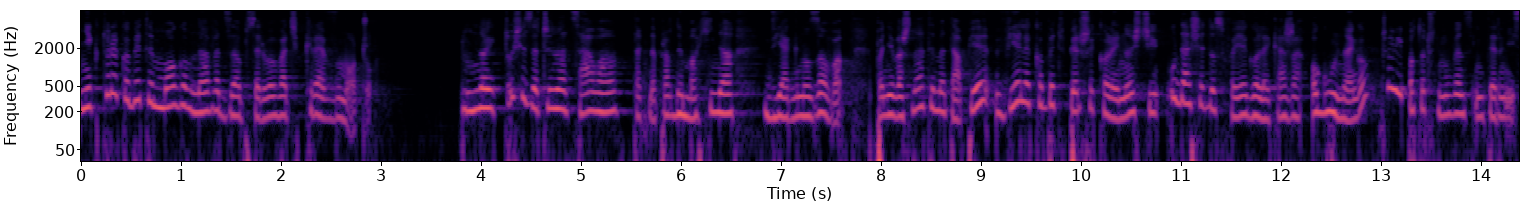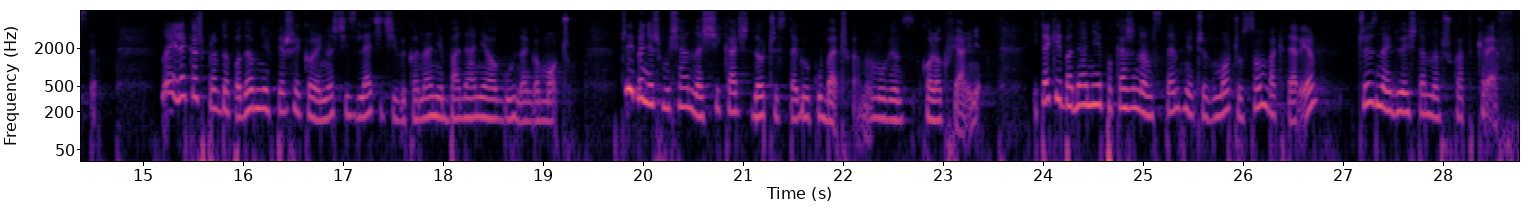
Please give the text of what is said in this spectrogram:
Niektóre kobiety mogą nawet zaobserwować krew w moczu. No i tu się zaczyna cała tak naprawdę machina diagnozowa, ponieważ na tym etapie wiele kobiet w pierwszej kolejności uda się do swojego lekarza ogólnego, czyli potocznie mówiąc internisty. No i lekarz prawdopodobnie w pierwszej kolejności zleci Ci wykonanie badania ogólnego moczu, czyli będziesz musiała nasikać do czystego kubeczka, no mówiąc kolokwialnie. I takie badanie pokaże nam wstępnie, czy w moczu są bakterie, czy znajduje się tam na przykład krew,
